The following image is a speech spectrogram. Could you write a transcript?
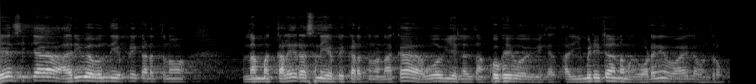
பேசிக்காக அறிவை வந்து எப்படி கடத்தணும்? நம்ம கலை ரசனை எப்படி கடத்தணும்னாக்கா ஓவியங்கள் தான் குகை ஓவியங்கள். அது இமிடியட்டாக நமக்கு உடனே வாயில் வந்துடும்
